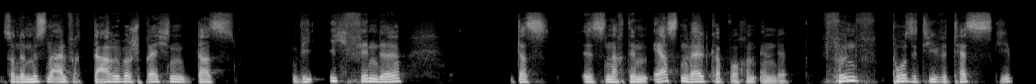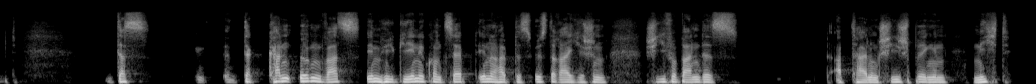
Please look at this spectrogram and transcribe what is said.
sondern müssen einfach darüber sprechen, dass, wie ich finde, dass es nach dem ersten Weltcup-Wochenende fünf positive Tests gibt, dass da kann irgendwas im Hygienekonzept innerhalb des österreichischen Skiverbandes Abteilung Skispringen nicht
